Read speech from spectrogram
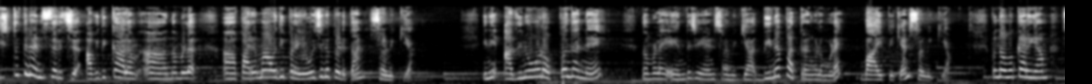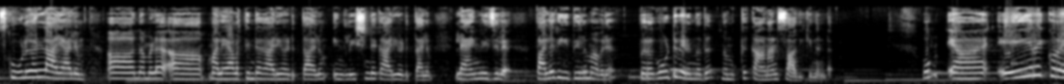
ഇഷ്ടത്തിനനുസരിച്ച് അവധിക്കാലം നമ്മൾ പരമാവധി പ്രയോജനപ്പെടുത്താൻ ശ്രമിക്കുക. ഇനി അതിനോടൊപ്പം തന്നെ നമ്മളെ എന്ത് ചെയ്യാൻ ശ്രമിക്കുക? ദിനപത്രങ്ങളും കൂടെ വായിപ്പിക്കാൻ ശ്രമിക്കുക. ഇപ്പൊ നമുക്കറിയാം സ്കൂളുകളിലായാലും നമ്മൾ മലയാളത്തിന്റെ കാര്യം എടുത്താലും ഇംഗ്ലീഷിന്റെ കാര്യം എടുത്താലും ലാംഗ്വേജിൽ പല രീതിയിലും അവർ പിറകോട്ട് വരുന്നത് നമുക്ക് കാണാൻ സാധിക്കുന്നുണ്ട്. അപ്പം ഏറെക്കുറെ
